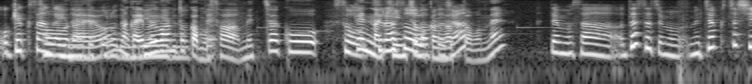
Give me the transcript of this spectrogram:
お客さんがいないところでなんか盛り上げる M1 のとかもさめっちゃこう変な緊張感があったもんね。でもさ私たちもめちゃくちゃ素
